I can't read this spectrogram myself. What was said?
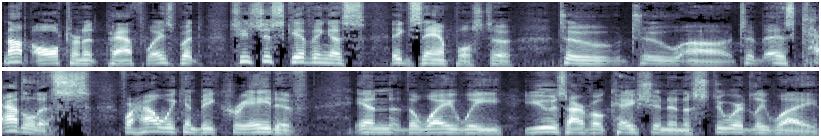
not alternate pathways, but she's just giving us examples to, to, to, uh, to, as catalysts for how we can be creative in the way we use our vocation in a stewardly way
